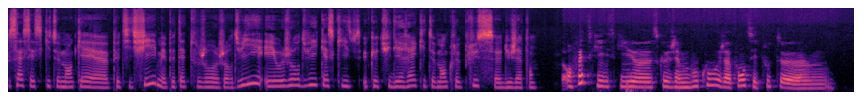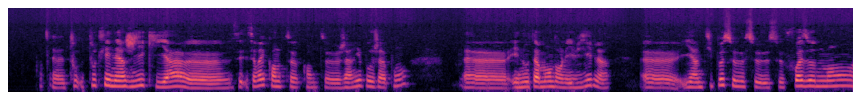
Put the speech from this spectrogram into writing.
Ça, c'est ce qui te manquait petite fille, mais peut-être toujours aujourd'hui. Et aujourd'hui, qu'est-ce qui, que tu dirais qui te manque le plus du Japon? En fait, ce, qui, ce, qui, ce que j'aime beaucoup au Japon, c'est toute euh, toute l'énergie qu'il y a. Euh, c'est vrai quand quand euh, j'arrive au Japon et notamment dans les villes, il y a un petit peu ce, ce, ce foisonnement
